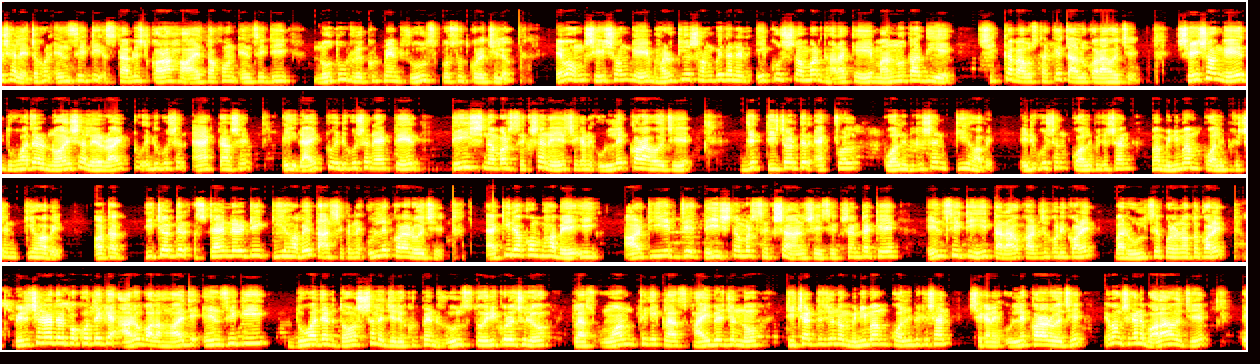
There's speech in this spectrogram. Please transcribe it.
সালে যখন এনসিটি এস্টাবলিশ করা হয়, তখন এনসিটি নতুন রিক্রুটমেন্ট রুলস প্রস্তুত করেছিল। এবং সেই সঙ্গে ভারতীয় সংবিধানের একুশ নম্বর ধারাকে মান্যতা দিয়ে শিক্ষা ব্যবস্থাকে চালু করা হয়েছে। সেই সঙ্গে দু হাজার নয় সালে রাইট টু এডুকেশন অ্যাক্ট আসে। এই রাইট টু এডুকেশন অ্যাক্টের তেইশ নম্বর সেকশনে সেখানে উল্লেখ করা হয়েছে যে টিচারদের অ্যাকচুয়াল কোয়ালিফিকেশন কি হবে? এডুকেশন কোয়ালিফিকেশন বা মিনিমাম কোয়ালিফিকেশন কি হবে? অর্থাৎ টিচারদের স্ট্যান্ডার্ডটি কি হবে তা সেখানে উল্লেখ করা রয়েছে। একই রকম ভাবে এই আরটি এর যে তেইশ নম্বর সেকশন সেই সেকশনটাকে এনসিটি তারাও কার্যকরী করে। বা রুলসে পরিণত করে। পিটিশনারদের পক্ষ থেকে আরও বলা হয় যে এনসিটি দু হাজার দশ সালে যে রিক্রুটমেন্ট রুলস তৈরি করেছিল ক্লাস ওয়ান থেকে ক্লাস ফাইভের জন্য টিচারদের জন্য মিনিমাম কোয়ালিফিকেশন সেখানে উল্লেখ করা রয়েছে এবং সেখানে বলা হয়েছে,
